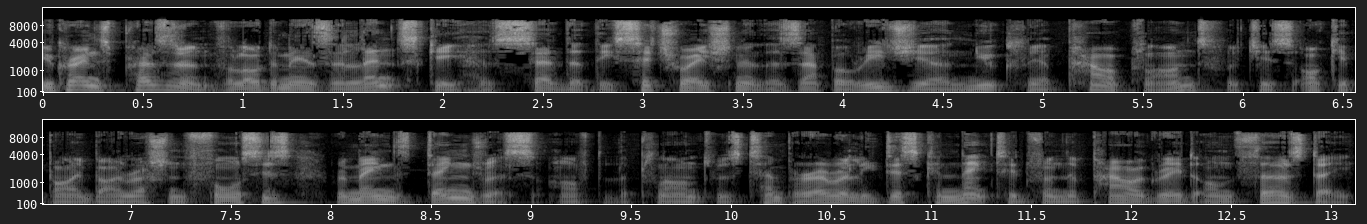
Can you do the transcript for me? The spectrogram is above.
Ukraine's President Volodymyr Zelensky has said that the situation at the Zaporizhia nuclear power plant, which is occupied by Russian forces, remains dangerous after the plant was temporarily disconnected from the power grid on Thursday.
